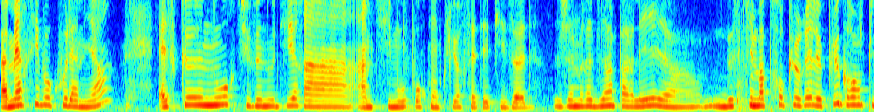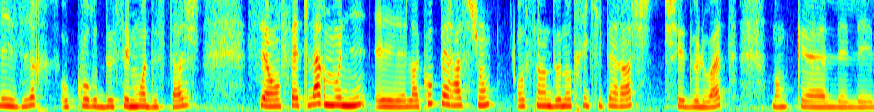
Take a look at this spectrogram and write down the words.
Bah, merci beaucoup Lamia. Est-ce que Nour, tu veux nous dire un, petit mot pour conclure cet épisode? J'aimerais bien parler euh, de ce qui m'a procuré le plus grand plaisir au cours de ces mois de stage. C'est en fait l'harmonie et la coopération au sein de notre équipe RH chez Deloitte. Donc les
